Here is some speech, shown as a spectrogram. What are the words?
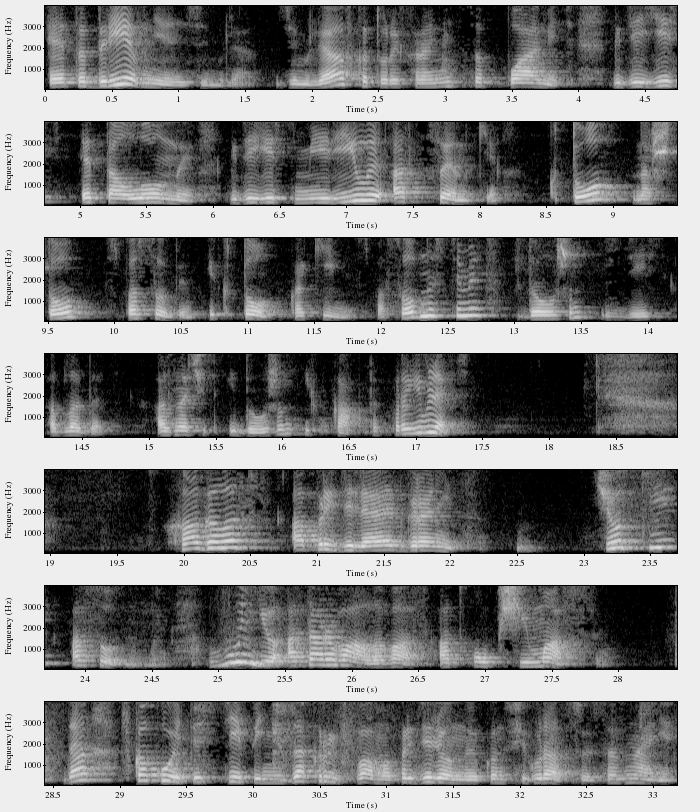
это древняя земля, земля, в которой хранится память, где есть эталоны, где есть мерилы оценки, кто на что способен и кто какими способностями должен здесь обладать, а значит и должен их как-то проявлять. Хагалас определяет границы, четкие, осознанные. Вуньо оторвала вас от общей массы, да, в какой-то степени закрыв вам определенную конфигурацию сознания.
